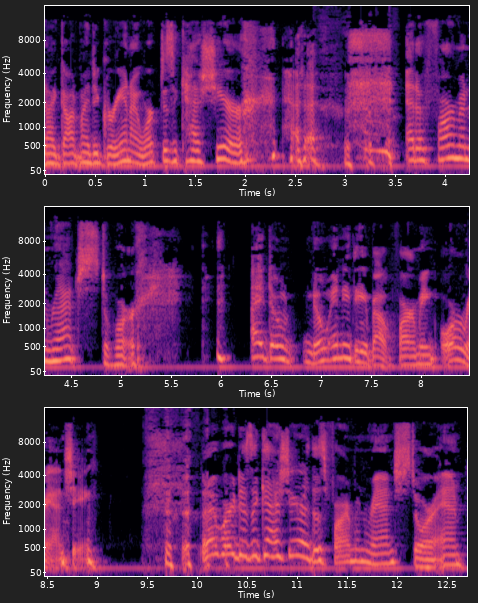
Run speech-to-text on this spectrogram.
I got my degree and I worked as a cashier at a at a farm and ranch store. I don't know anything about farming or ranching. but I worked as a cashier at this farm and ranch store, and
